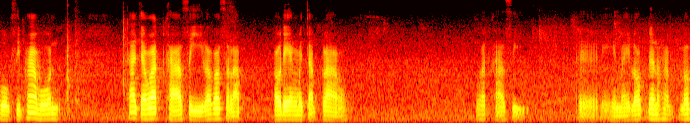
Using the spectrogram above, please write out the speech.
บวกสิบห้าโวลต์ถ้าจะวัดขาสี่แล้วก็สลับเอาแดงมาจับกล่าว วัดขาสี่เออนี่เห็นไหมลบด้วยนะครับ ลบ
